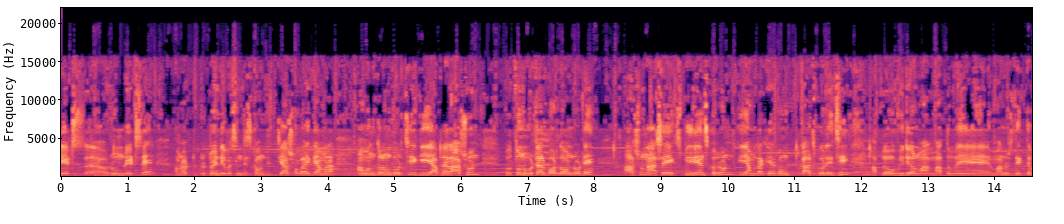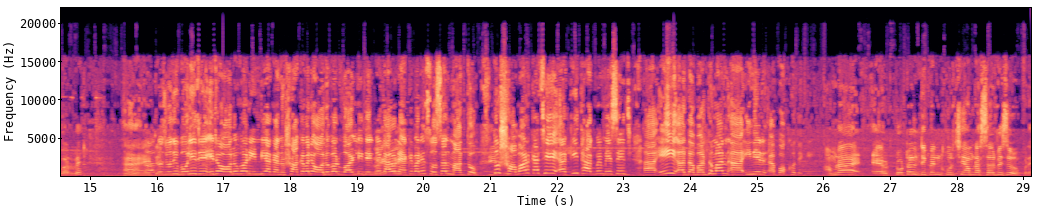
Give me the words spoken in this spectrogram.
rates room রেটসে আমরা টোয়েন্টি পার্সেন্ট ডিসকাউন্ট দিচ্ছি। আর সবাইকে আমরা আমন্ত্রণ করছি কি আপনারা আসুন নতুন হোটেল বর্ধমান রোডে আসুন আসে এক্সপিরিয়েন্স করুন কি আমরা কীরকম কাজ করেছি। আপনিও ভিডিওর মাধ্যমে মানুষ দেখতে পারবে। হ্যাঁ এটা তো যদি বলি যে এটা অল ওভার ইন্ডিয়া কেন? সো একেবারে অল ওভার ওয়ার্ল্ডই দেখবে কারণ একেবারে সোশ্যাল মাধ্যম। তো সবার কাছে কি থাকবে মেসেজ এই দ্য বর্ধমান ইনের পক্ষ থেকে? আমরা টোটাল ডিপেন্ড করছি আমরা সার্ভিসের উপরে।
